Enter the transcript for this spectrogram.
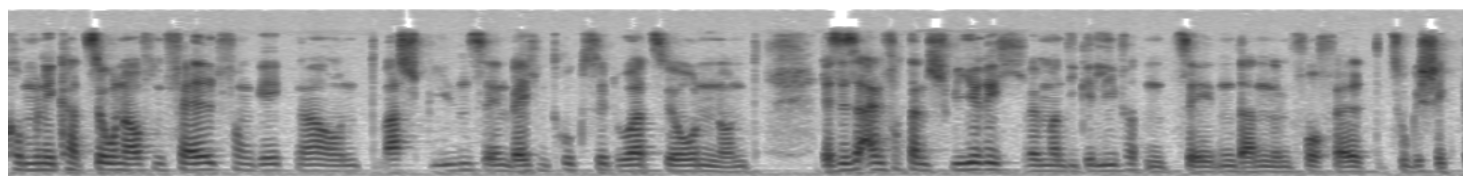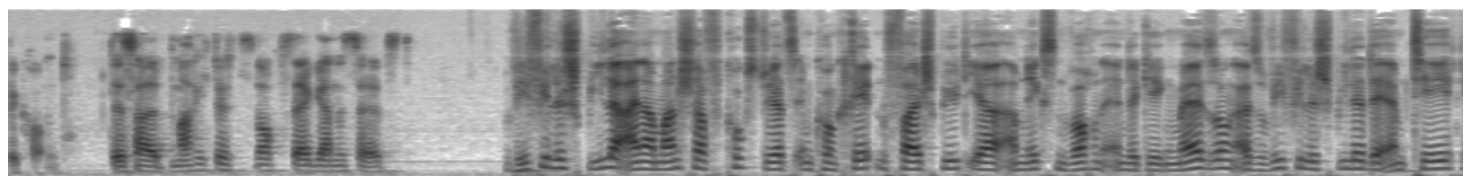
Kommunikation auf dem Feld vom Gegner und was spielen sie in welchen Drucksituationen? Und das ist einfach dann schwierig, wenn man die gelieferten Szenen dann im Vorfeld zugeschickt bekommt. Deshalb mache ich das noch sehr gerne selbst. Wie viele Spiele einer Mannschaft guckst du jetzt im konkreten Fall? Spielt ihr am nächsten Wochenende gegen Melsung? Also wie viele Spiele der MT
